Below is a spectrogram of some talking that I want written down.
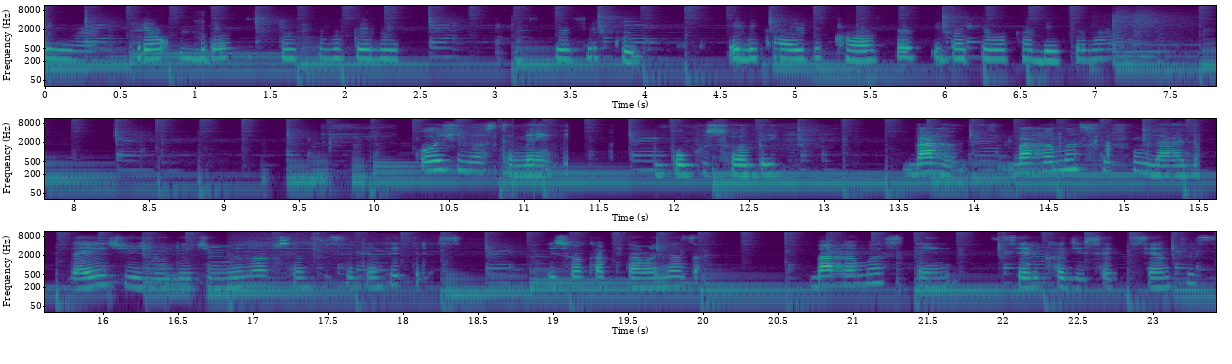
em deu um grande susto no penúltimo de seu circuito. Ele caiu de costas e bateu a cabeça na mão. Hoje nós também um pouco sobre Bahamas. Bahamas foi fundada 10 de julho de 1973 e sua capital é Nassau. Bahamas tem cerca de 700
